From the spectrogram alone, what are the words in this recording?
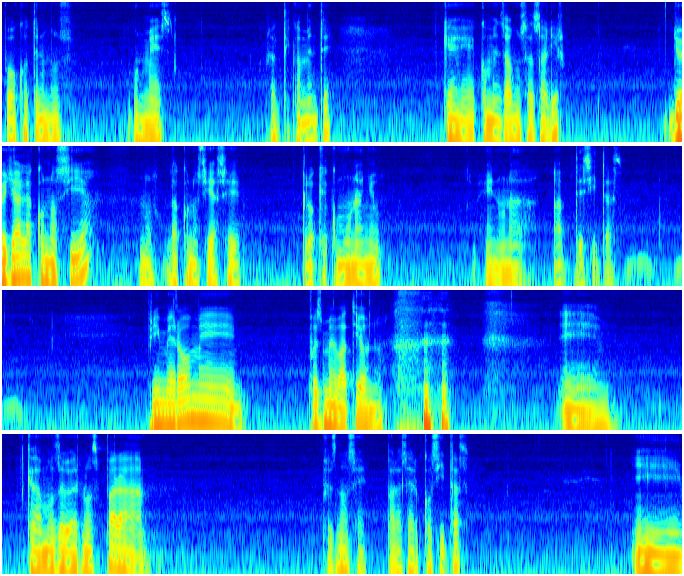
poco tenemos un mes prácticamente que comenzamos a salir. Yo ya la conocía no, la conocí hace creo que como un año en una app de citas. Primero me, pues me batió, ¿no? eh, quedamos de vernos para, pues no sé, para hacer cositas. Y,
